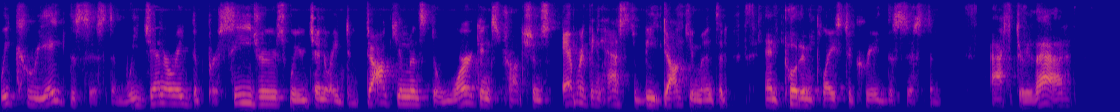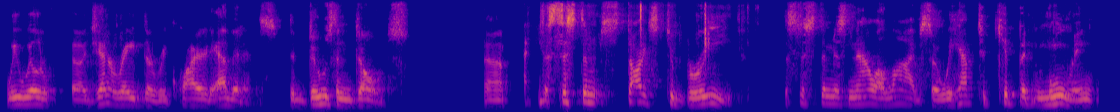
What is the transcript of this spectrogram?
we create the system, we generate the procedures, we generate the documents, the work instructions, everything has to be documented and put in place to create the system. After that, we will uh, generate the required evidence, the do's and don'ts. Uh, the system starts to breathe. The system is now alive, so we have to keep it moving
